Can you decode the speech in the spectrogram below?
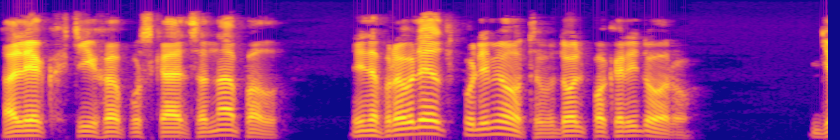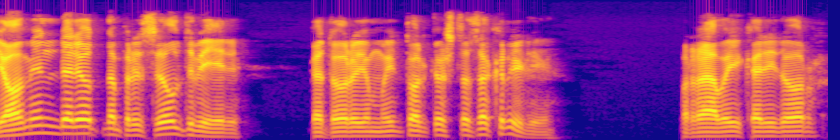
Олег тихо опускается на пол и направляет пулемет вдоль по коридору. Демин берет на прицел дверь, которую мы только что закрыли. Правый коридор.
